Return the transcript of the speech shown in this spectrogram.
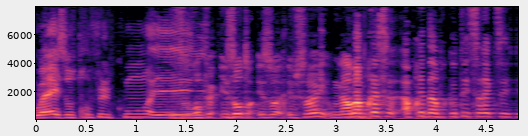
Ouais, ils ont trouvé le con et. Ils ont refait- ils ont, ils ont, non, mais après, après d'un côté c'est vrai que c'est,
